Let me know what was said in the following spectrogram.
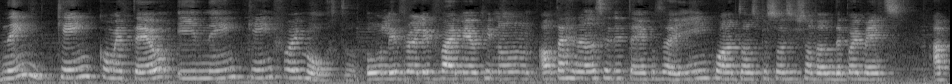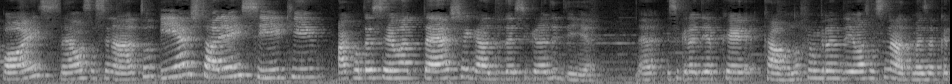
nem quem cometeu e nem quem foi morto. O livro ele vai meio que numa alternância de tempos aí, enquanto as pessoas estão dando depoimentos após né, o assassinato e a história em si que aconteceu até a chegada desse grande dia. Né? Esse grande dia porque, calma, não foi um grande assassinato, mas é porque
